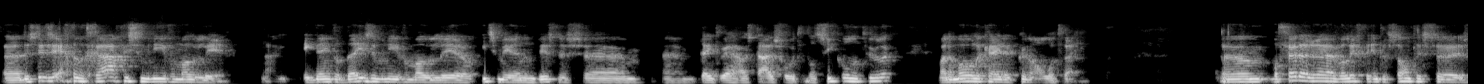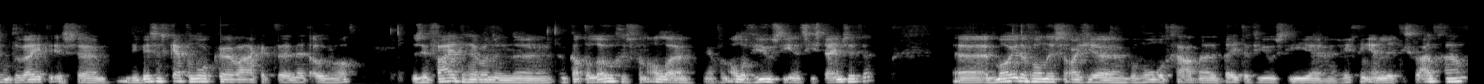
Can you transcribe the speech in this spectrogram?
Uh, dus dit is echt een grafische manier van modelleren. Nou, ik denk dat deze manier van modelleren iets meer in een business uh, data warehouse thuis hoort dan SQL natuurlijk. Maar de mogelijkheden kunnen alle twee. Um, wat verder uh, wellicht interessant is, uh, is, om te weten, is uh, die business catalog waar ik het net over had. Dus in feite hebben we een, een catalogus van alle, ja, van alle views die in het systeem zitten. het mooie daarvan is als je bijvoorbeeld gaat naar de data views die richting Analytics Cloud gaan.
